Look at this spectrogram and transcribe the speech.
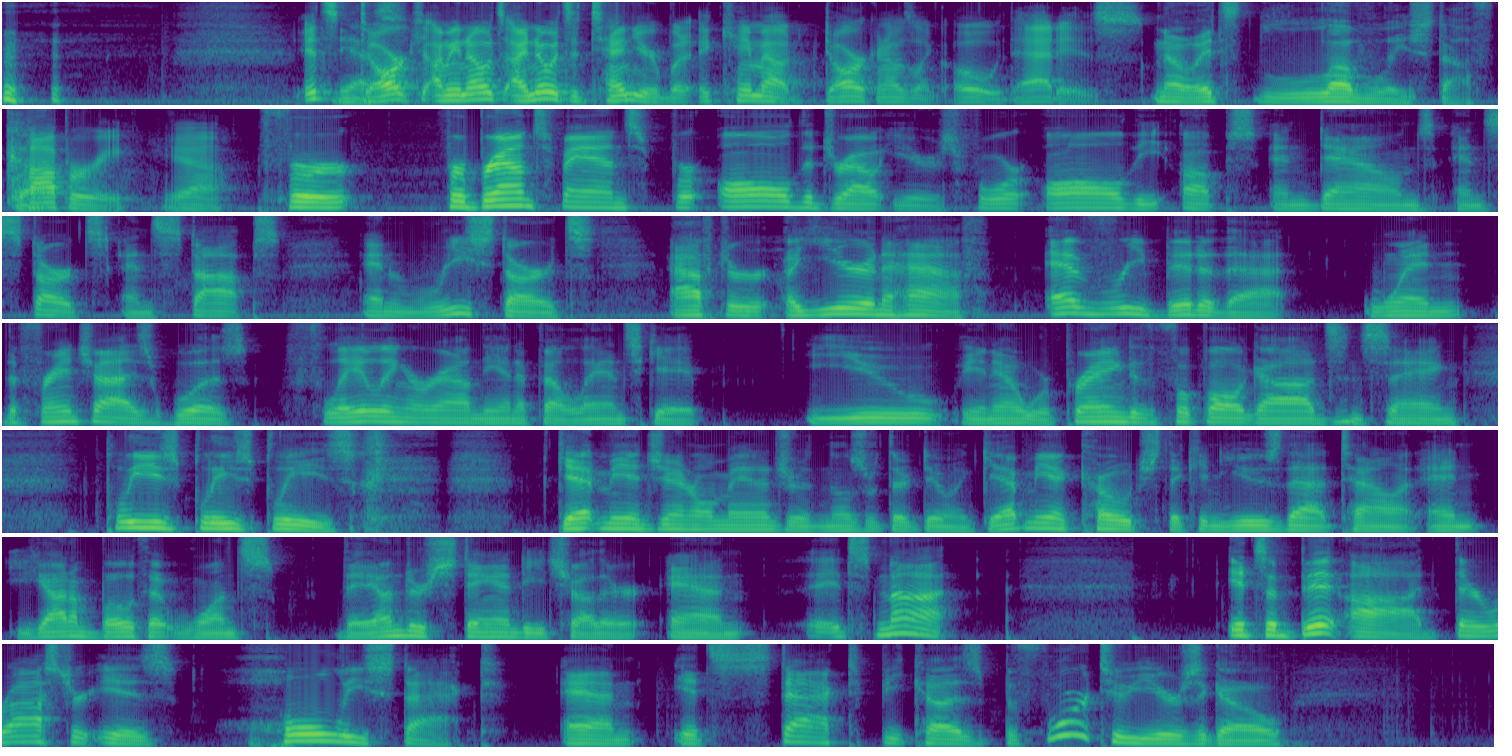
It's yes. dark. I mean, I know, it's, I know it's a tenure, but it came out dark, and I was like, "Oh, that is no, it's lovely stuff, coppery." Yeah. For for Browns fans, for all the drought years, for all the ups and downs and starts and stops and restarts after a year and a half, every bit of that when the franchise was flailing around the NFL landscape, you you know were praying to the football gods and saying please, please, please get me a general manager that knows what they're doing. Get me a coach that can use that talent. And you got them both at once. They understand each other. And it's not, it's a bit odd. Their roster is wholly stacked. And it's stacked because before two years ago,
